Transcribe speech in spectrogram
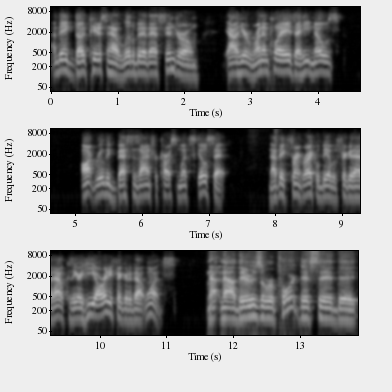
I think Doug Pederson had a little bit of that syndrome out here running plays that he knows aren't really best designed for Carson Wentz's skill set. And I think Frank Reich will be able to figure that out because he, he already figured it out once. Now, now there is a report that said that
